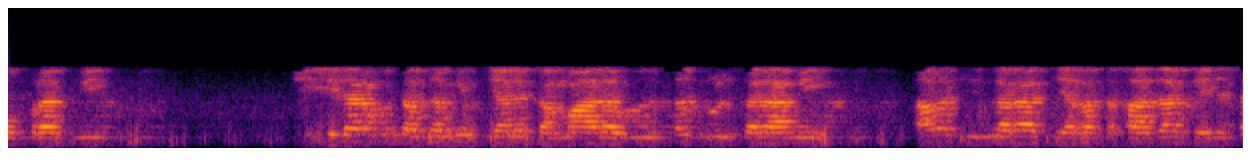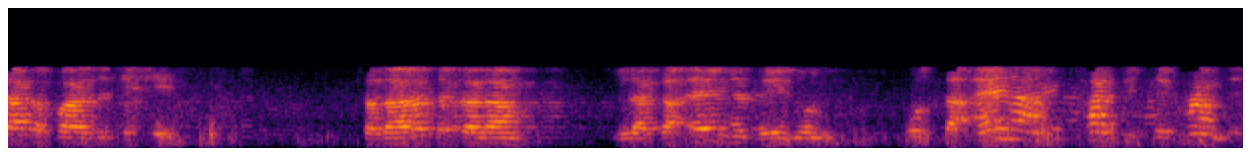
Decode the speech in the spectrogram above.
مفرد وي چې دا متضمن دي لکه مال او صدر الكلام او چې لرا چې هغه تقاضا کوي د څه لپاره د شي صدارت کلام لکه عین زیدون اوس دا عین حرف استفهام دی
